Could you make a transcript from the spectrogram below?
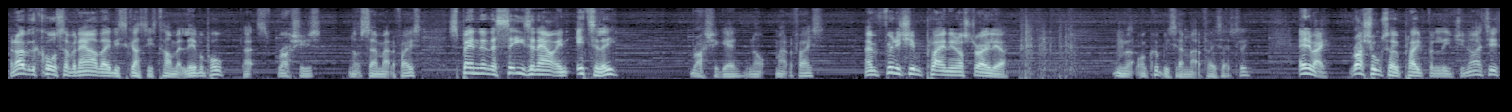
And over the course of an hour, they discuss his time at Liverpool. That's Rush's, not Sam Matterface. Spending a season out in Italy. Rush again, not Matterface. And finishing playing in Australia. That one could be Sam Matterface, actually. Anyway, Rush also played for Leeds United,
